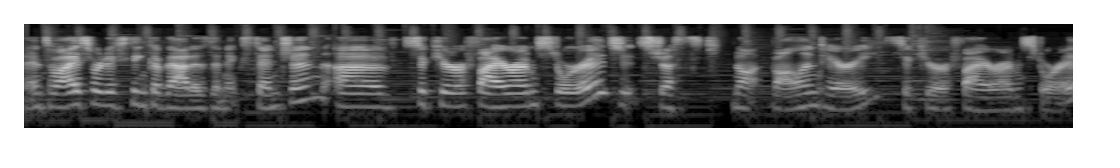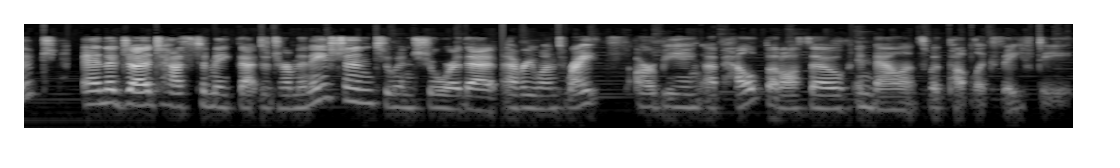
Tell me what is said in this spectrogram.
And so I sort of think of that as an extension of secure firearm storage. It's just not voluntary secure firearm storage. And a judge has to make that determination to ensure that everyone's rights are being upheld, but also in balance with public safety.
